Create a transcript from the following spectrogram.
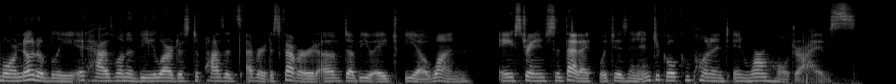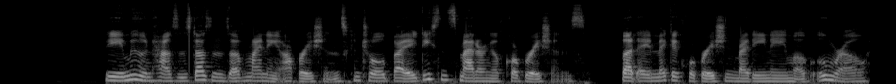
More notably, it has one of the largest deposits ever discovered of WHBO1, a strange synthetic which is an integral component in wormhole drives. The moon houses dozens of mining operations controlled by a decent smattering of corporations, but a megacorporation by the name of Umro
